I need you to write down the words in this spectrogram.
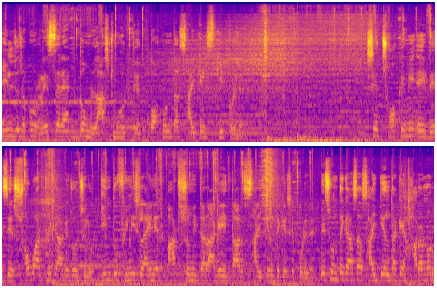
ইলজো যখন রেসের একদম লাস্ট মুহূর্তে তখন তার সাইকেল স্কিড করে যায় সে ছ কিমি এই রেসে সবার থেকে আগে চলছিল। কিন্তু ফিনিশ লাইনের আটশো মিটার আগেই তার সাইকেল থেকে সে পড়ে যায়। পেছন থেকে আসা সাইকেল তাকে হারানোর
